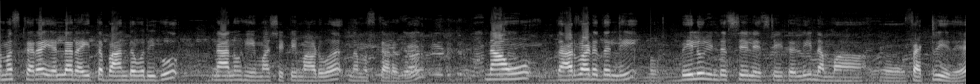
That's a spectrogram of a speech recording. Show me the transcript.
ನಮಸ್ಕಾರ ಎಲ್ಲ ರೈತ ಬಾಂಧವರಿಗೂ ನಾನು ಹೇಮಾ ಶೆಟ್ಟಿ ಮಾಡುವ ನಮಸ್ಕಾರಗಳು. ನಾವು ಧಾರವಾಡದಲ್ಲಿ ಬೇಲೂರು ಇಂಡಸ್ಟ್ರಿಯಲ್ ಎಸ್ಟೇಟಲ್ಲಿ ನಮ್ಮ ಫ್ಯಾಕ್ಟ್ರಿ ಇದೆ.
